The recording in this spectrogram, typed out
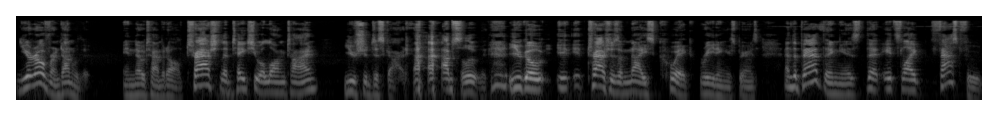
you're over and done with it in no time at all. Trash that takes you a long time you should discard. Absolutely. You go, it, it, trash is a nice, quick reading experience. And the bad thing is that it's like fast food.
